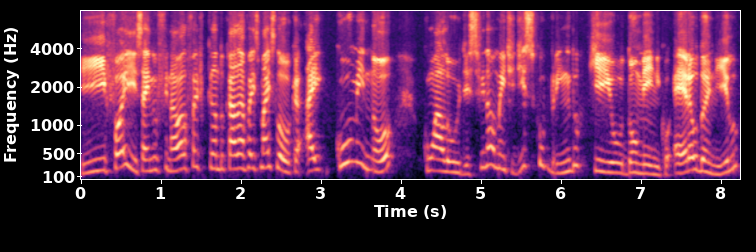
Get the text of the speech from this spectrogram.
E foi isso. Aí no final ela foi ficando cada vez mais louca. Aí culminou com a Lourdes finalmente descobrindo que o Domênico era o Danilo.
